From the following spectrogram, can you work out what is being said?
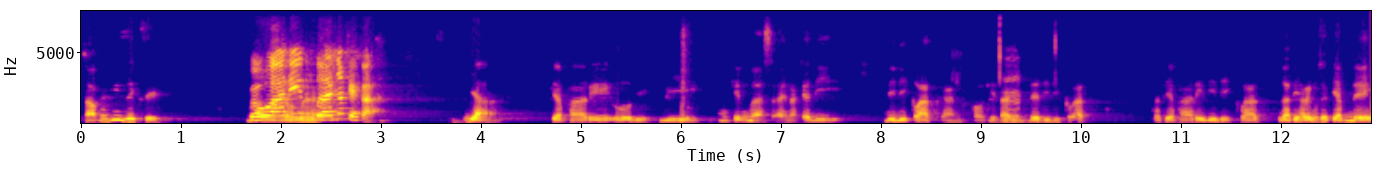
capek fisik sih. Bawaannya Karena- banyak ya kak? Ya, tiap hari lu di, di mungkin bahasa enaknya di di diklat kan. Kalau kita Mhm. udah di diklat, kita tiap hari di diklat. Nggak tiap hari maksudnya tiap day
